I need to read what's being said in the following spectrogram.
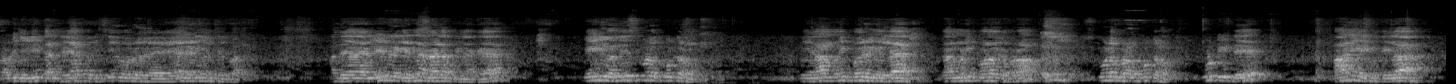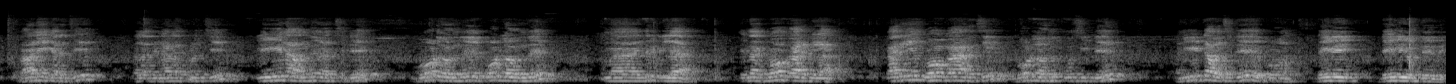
அப்படின்னு சொல்லி தனியாக பிரித்து ஒரு ஏழு அணி வச்சுருப்பாங்க. அந்த லீடருக்கு என்ன வேலை அப்படின்னாக்க டெய்லி வந்து ஸ்கூலை கூட்டணும். நீங்கள் நாலு மணிக்கு போயிருவீங்கல்ல நாலு மணிக்கு போனதுக்கப்புறம் ஸ்கூலை அப்புறம் கூட்டணும். கூட்டிட்டு பானியை இருக்கு பார்த்தீங்களா பானியை கரைச்சி எல்லாத்தையும் நல்லா குளிச்சு க்ளீனாக வந்து வச்சுட்டு போர்டு வந்து போர்டில் வந்து நம்ம இது இருக்குல்ல என்ன கோகா இருக்குல்ல கறியும் கோகா அரைச்சி போர்டில் வந்து பூசிட்டு நீட்டாக வச்சுட்டு போகணும். டெய்லி டெய்லி வந்து இது.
